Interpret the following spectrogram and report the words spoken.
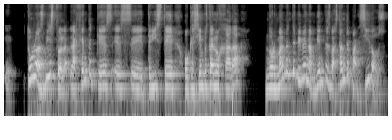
eh, tú lo has visto, la, gente que es, es eh, triste o que siempre está enojada, normalmente vive en ambientes bastante parecidos,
